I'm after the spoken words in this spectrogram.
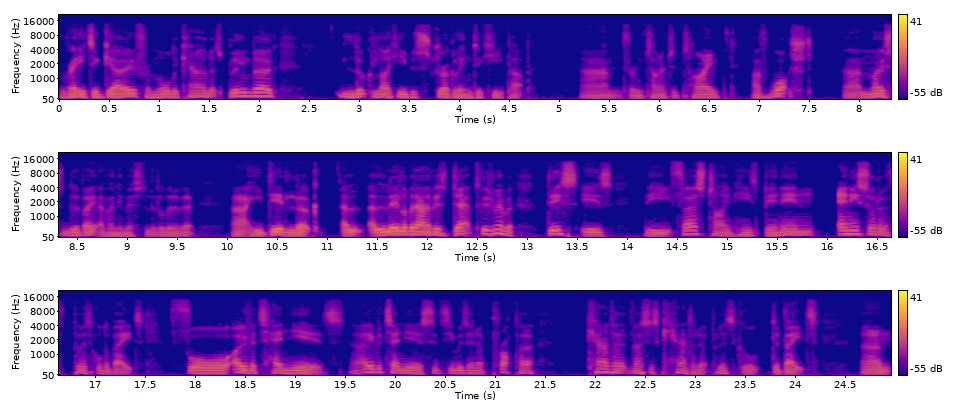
ready to go from all the candidates, Bloomberg looked like he was struggling to keep up um, from time to time. I've watched uh, most of the debate, I've only missed a little bit of it. Uh, he did look a, a little bit out of his depth because remember, this is the first time he's been in any sort of political debate for over 10 years. Uh, over 10 years since he was in a proper candidate versus candidate political debate. Um,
